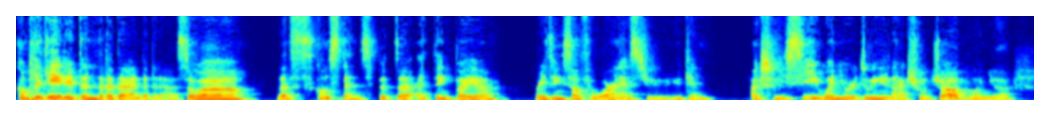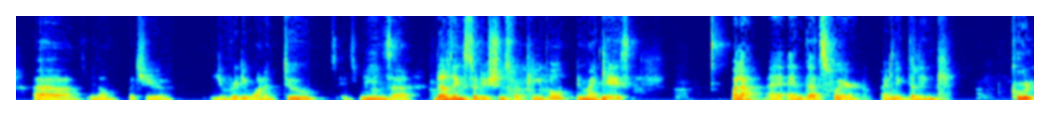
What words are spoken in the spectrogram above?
complicated and da da da and da da da. So uh, that's constant. But uh, I think by uh, raising self awareness, you you can actually see when you're doing an actual job when you're uh, you know what you you really want to do. It means uh, building solutions for people. In my case, voila, and that's where I make the link. Cool.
